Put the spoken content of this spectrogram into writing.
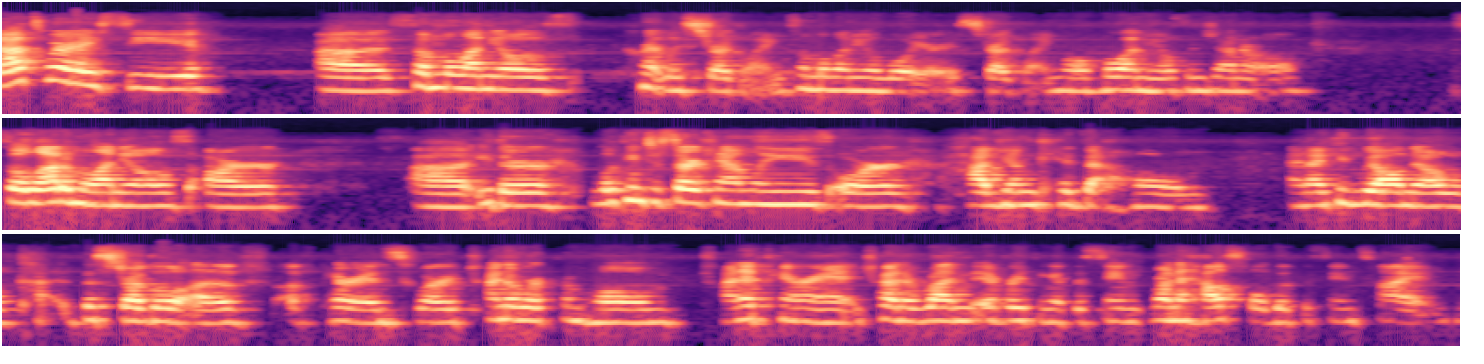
that's where I see uh, some millennials currently struggling, some millennial lawyers struggling, well, millennials in general. So a lot of millennials are uh, either looking to start families or have young kids at home. And I think we all know the struggle of, of parents who are trying to work from home, trying to parent, trying to run everything at the same, run a household at the same time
